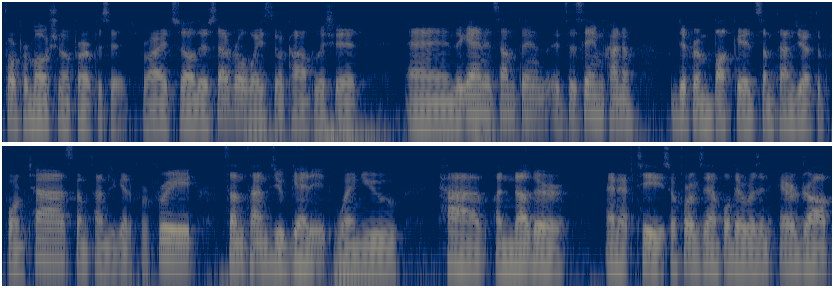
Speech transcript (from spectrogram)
for promotional purposes, right? So there's several ways to accomplish it. And again, it's something, it's the same kind of different buckets. Sometimes you have to perform tasks, sometimes you get it for free, sometimes you get it when you have another NFT. So, for example, there was an airdrop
